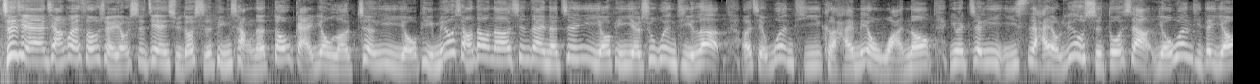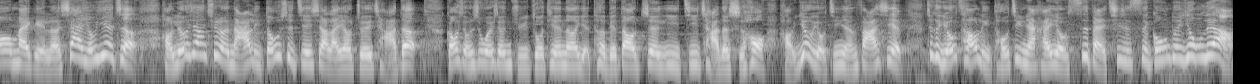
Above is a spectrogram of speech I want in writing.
之前强冠松水油事件，许多食品厂呢都改用了正义油品，没有想到呢，现在呢正义油品也出问题了，而且问题可还没有完哦，因为正义疑似还有六十多项有问题的油卖给了下游业者，好流向去了哪里都是接下来要追查的。高雄市卫生局昨天呢也特别到正义稽查的时候，好又有惊人发现，这个油槽里头竟然还有四百七十四公吨用量，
